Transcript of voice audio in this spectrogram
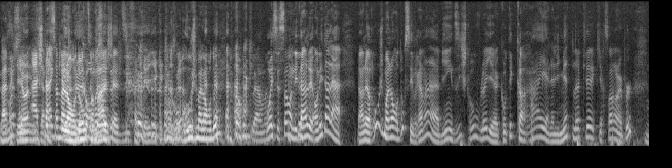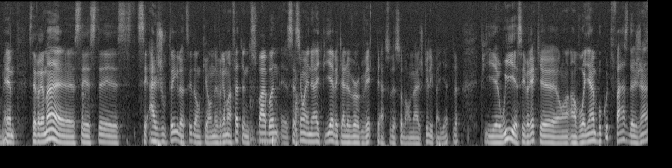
Ben, moi, Il y a un hashtag ça melon d'eau, moi, je. Fait qu'il y a quelque chose là. Rouge melon d'eau. Oui, c'est ça. On est dans le, on est dans la, dans le rouge melon d'eau. C'est vraiment bien dit, je trouve. Là. Il y a un côté corail à la limite là, qui, qui ressort un peu. Mais c'était vraiment, euh, c'est- ajouté là. tu sais. Donc, on a vraiment fait une super bonne euh, session NIPA avec la Lever Vic. Puis à de ça, ben, on a ajouté les paillettes. Là. Puis euh, oui, c'est vrai qu'en en voyant beaucoup de faces de gens,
